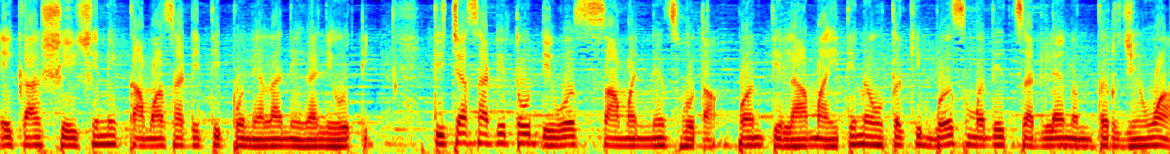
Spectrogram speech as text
एका शैक्षणिक कामासाठी ती पुण्याला निघाली होती. तिच्यासाठी तो दिवस सामान्यच होता पण तिला माहिती नव्हतं की बसमध्ये चढल्यानंतर जेव्हा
